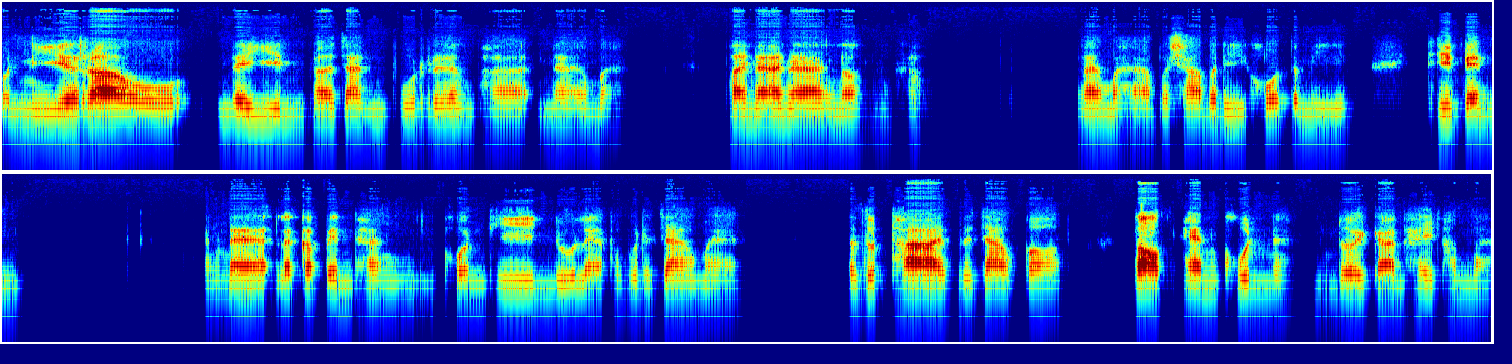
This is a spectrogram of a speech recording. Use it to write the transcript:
วันนี้เราได้ยินพระอาจารย์พูดเรื่องพระนางมาพระน้านางเนาะครับ นางมหาประชาบดีโคตมีที่เป็นทั้งน้าแล้วก็เป็นทั้งคนที่ดูแลพระพุทธเจ้ามา แล้วสุดท้ายพระเจ้าก็ตอบแทนคุณนะโดยการให้ธรรมะ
